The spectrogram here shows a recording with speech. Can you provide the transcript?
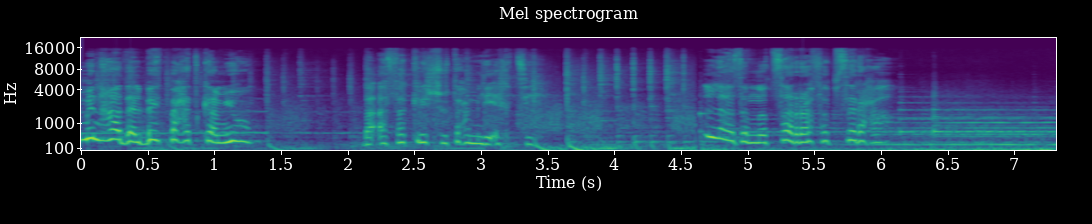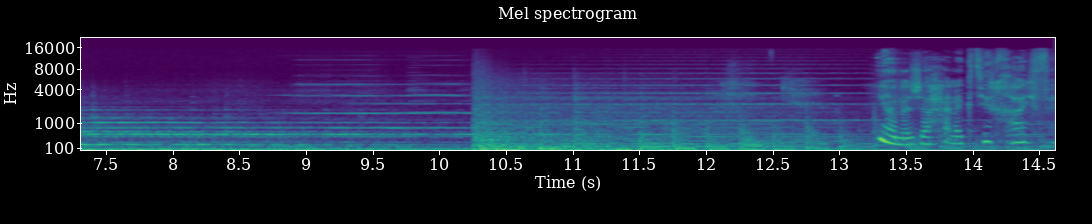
من هذا البيت بعد كم يوم. بقى فكري شو تعملي أختي. لازم نتصرف بسرعة. يا نجاح أنا كتير خايفة.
